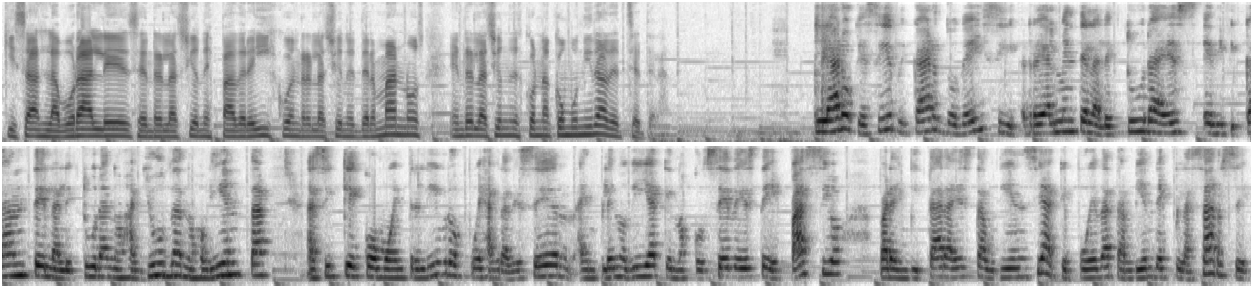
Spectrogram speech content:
quizás laborales, en relaciones padre-hijo, en relaciones de hermanos, en relaciones con la comunidad, etcétera. Claro que sí, Ricardo, Daisy, realmente la lectura es edificante, la lectura nos ayuda, nos orienta, así que como entre libros, pues agradecer en pleno día que nos concede este espacio para invitar a esta audiencia a que pueda también desplazarse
